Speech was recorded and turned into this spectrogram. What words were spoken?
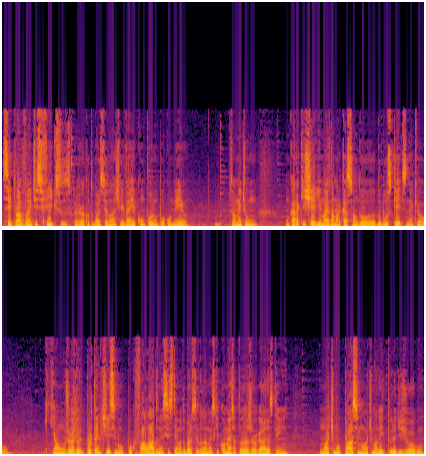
centroavantes fixos para jogar contra o Barcelona. Acho que ele vai recompor um pouco o meio principalmente um, um cara que chegue mais na marcação do, do Busquets, né, que é o que é um jogador importantíssimo, pouco falado nesse sistema do Barcelona, mas que começa todas as jogadas, tem um ótimo passe, uma ótima leitura de jogo.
